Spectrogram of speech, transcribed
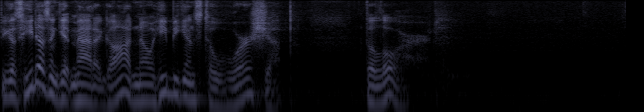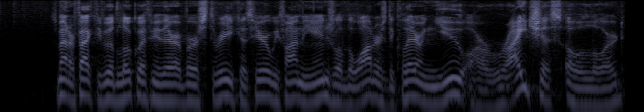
Because he doesn't get mad at God. No, he begins to worship the Lord. As a matter of fact, if you would look with me there at verse 3, because here we find the angel of the waters declaring, You are righteous, O Lord.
